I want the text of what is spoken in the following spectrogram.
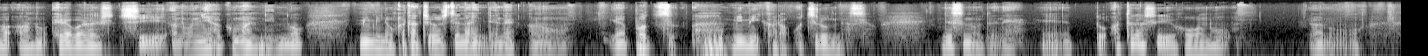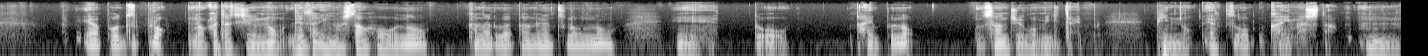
は、あの、選ばれし、あの、200万人の耳の形をしてないんでね、あの、エアポッツ、耳から落ちるんですよ。ですのでね、えー、っと、新しい方の、あの、AirPods Pro の形のデザインをした方のカナル型のやつのの、えー、っと、タイプの 35mm タイプ、ピンのやつを買いました。うん。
